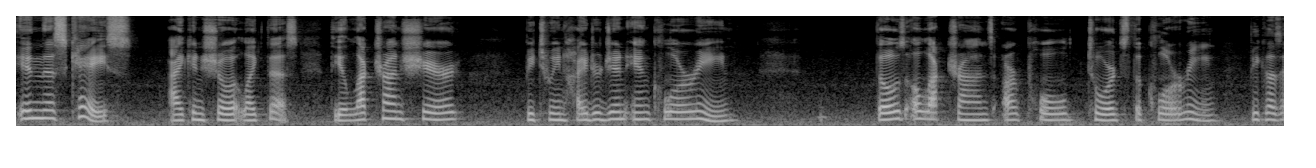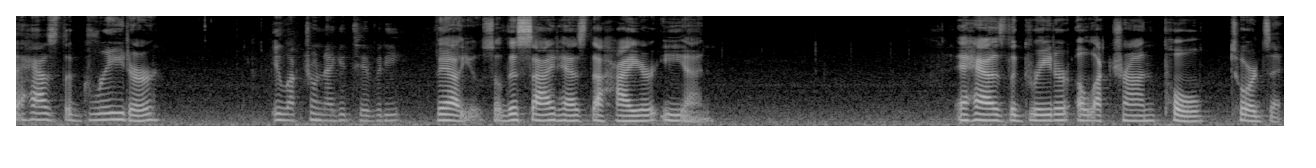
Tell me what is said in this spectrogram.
in this case, I can show it like this. The electrons shared between hydrogen and chlorine, those electrons are pulled towards the chlorine because it has the greater electronegativity value. So this side has the higher EN. It has the greater electron pull towards it.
